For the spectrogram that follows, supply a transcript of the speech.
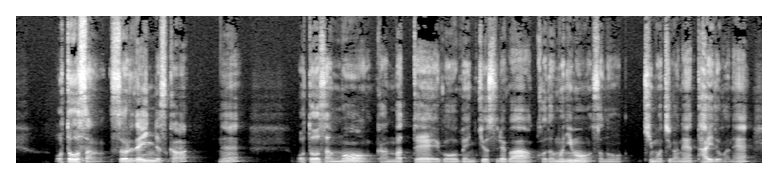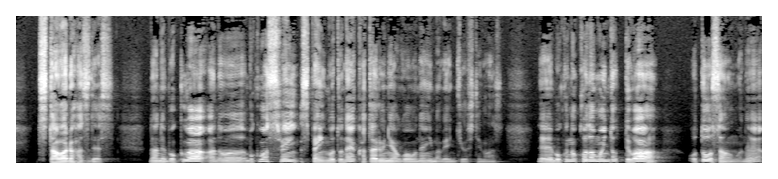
「お父さんそれでいいんですか?」ねお父さんも頑張って英語を勉強すれば子供にもその気持ちがね態度がね伝わるはずです。なので僕はあの僕もスペインスペイン語とねカタルニア語をね今勉強してます。で僕の子供にとってはお父さんはね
